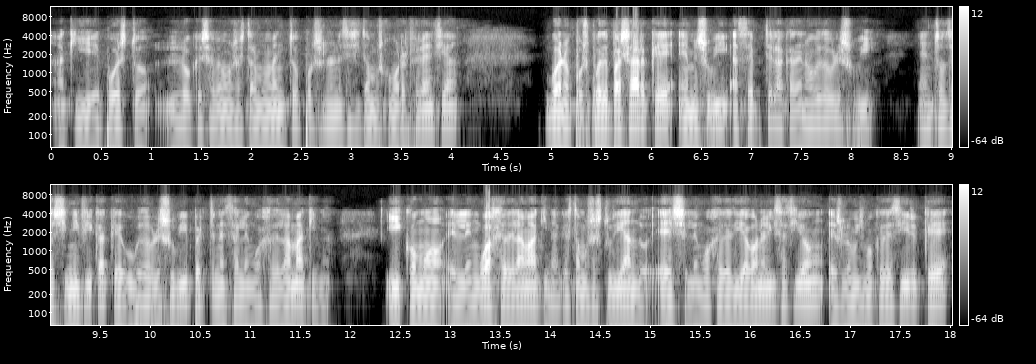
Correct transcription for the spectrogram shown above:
aquí he puesto lo que sabemos hasta el momento por si lo necesitamos como referencia, bueno, pues puede pasar que m sub i acepte la cadena w sub i, entonces significa que w sub i pertenece al lenguaje de la máquina, y como el lenguaje de la máquina que estamos estudiando es el lenguaje de diagonalización, es lo mismo que decir que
